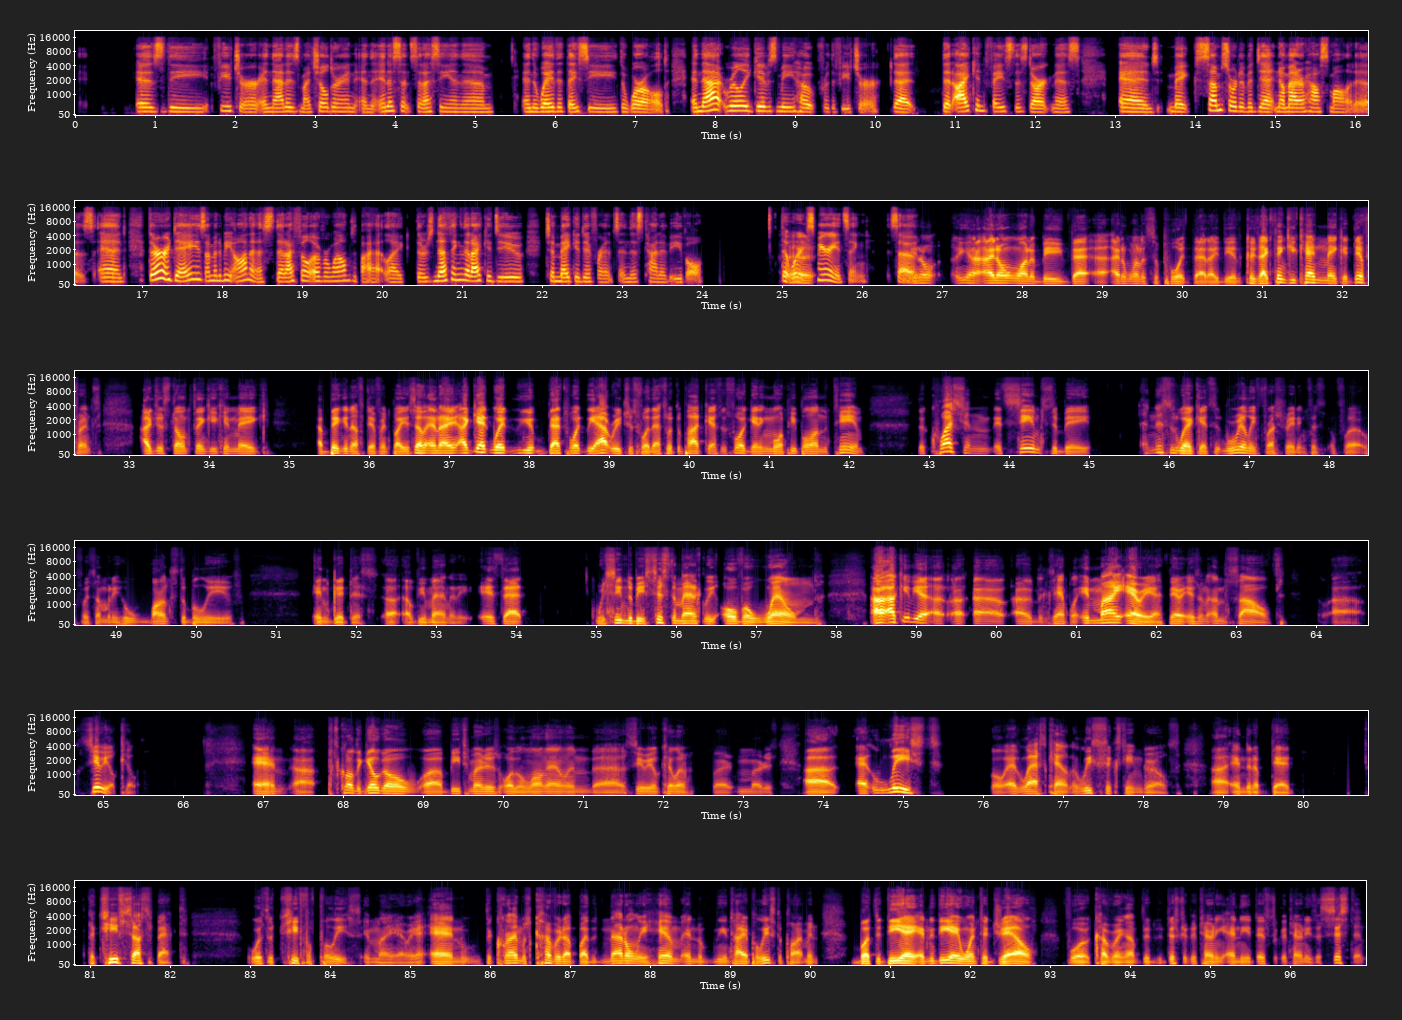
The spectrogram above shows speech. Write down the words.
is the future, and that is my children and the innocence that I see in them and the way that they see the world. And that really gives me hope for the future that that I can face this darkness and make some sort of a dent, no matter how small it is. And there are days, I'm going to be honest, that I feel overwhelmed by it. Like there's nothing that I could do to make a difference in this kind of evil that we're uh, experiencing. So you know, yeah, I don't want to be that. Uh, I don't want to support that idea because I think you can make a difference. I just don't think you can make a big enough difference by yourself. And I, I get what you, that's what the outreach is for. That's what the podcast is for, getting more people on the team. The question, it seems to be, and this is where it gets really frustrating for for, for somebody who wants to believe in goodness uh, of humanity, is that we seem to be systematically overwhelmed. I'll, give you a, a, a, an example. In my area, there is an unsolved uh, serial killer. And uh, it's called the Gilgo uh, Beach murders or the Long Island uh, serial killer mur- murders. Uh, at least, well, at last count, at least 16 girls uh, ended up dead. The chief suspect was the chief of police in my area, and the crime was covered up by the, not only him and the, the entire police department, but the DA. And the DA went to jail for covering up the, the district attorney and the district attorney's assistant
